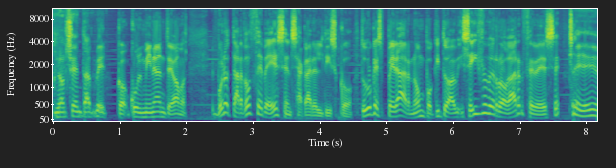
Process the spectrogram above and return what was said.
200.000. cu- culminante, vamos. Bueno, tardó CBS en sacar el disco. Tuvo que esperar, ¿no? Un poquito. ¿Se hizo de rogar CBS? Sí,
